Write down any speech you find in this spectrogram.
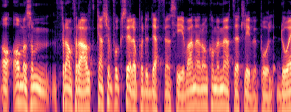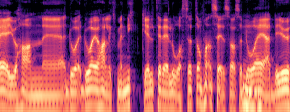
Ja, men som framförallt kanske fokuserar på det defensiva när de kommer möta ett Liverpool. Då är ju han, eh, då, då är ju han liksom en nyckel till det låset om man säger så. Alltså, mm. Då är det ju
